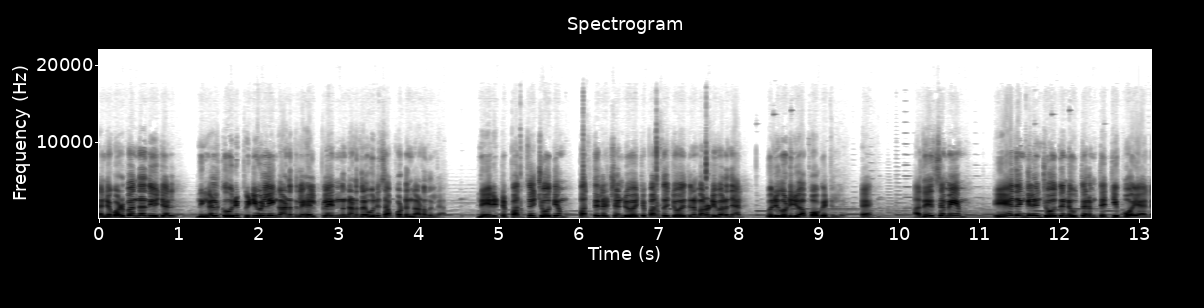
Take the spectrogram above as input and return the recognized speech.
അതിന്റെ കുഴപ്പം എന്താണെന്ന് ചോദിച്ചാൽ നിങ്ങൾക്ക് ഒരു പിടിവള്ളിയും കാണത്തില്ല ഹെൽപ്പ് ലൈനൊന്നും കാണത്തില്ല ഒരു സപ്പോർട്ടും കാണത്തില്ല. നേരിട്ട് പത്ത് ചോദ്യം പത്ത് ലക്ഷം രൂപ വെച്ച് പത്ത് ചോദ്യത്തിന് മറുപടി പറഞ്ഞാൽ ഒരു കോടി രൂപ പോക്കറ്റിൽ ഏ? അതേസമയം ഏതെങ്കിലും ചോദ്യത്തിന്റെ ഉത്തരം തെറ്റിപ്പോയാൽ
